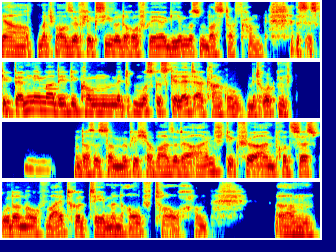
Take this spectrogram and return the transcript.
ja manchmal auch sehr flexibel darauf reagieren müssen, was da kommt. Es, es gibt BEM-Nehmer, die, die kommen mit Muskel-Skeletterkrankungen, mit Rücken. Mhm. Und das ist dann möglicherweise der Einstieg für einen Prozess, wo dann auch weitere Themen auftauchen. Ähm,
